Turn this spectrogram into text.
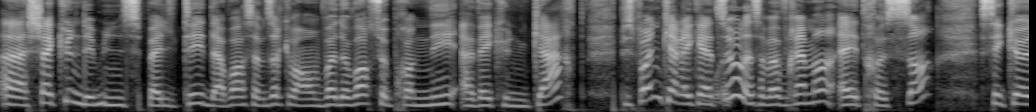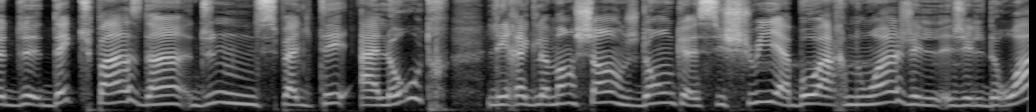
à chacune des municipalités d'avoir, ça veut dire qu'on va devoir se promener avec une carte. Puis c'est pas une caricature, là, ça va vraiment être ça. C'est que de- dès que tu passes d'un- d'une municipalité à l'autre, les règlements changent. Donc, euh, si je suis à Beauharnois, j'ai le- droit.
